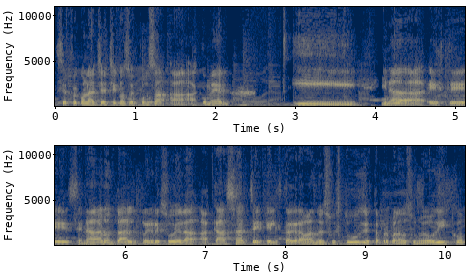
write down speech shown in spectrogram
Se fue con la Cheche, con su esposa, a, comer y, nada, este, cenaron tal, regresó él a, casa, él está grabando en su estudio, está preparando su nuevo disco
